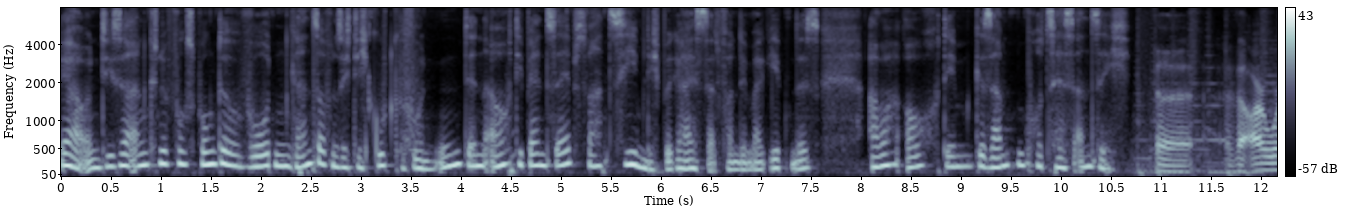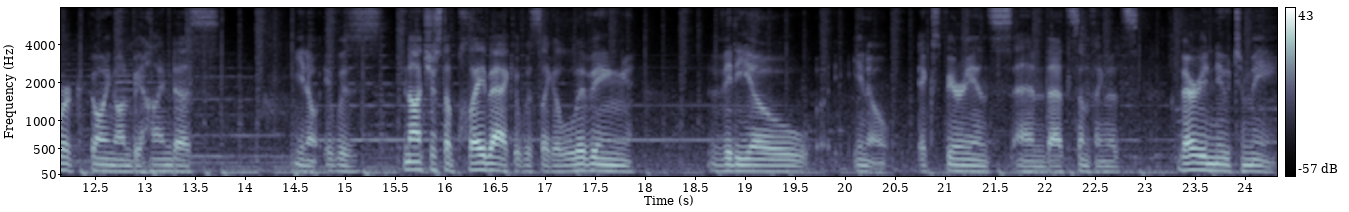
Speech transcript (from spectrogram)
Ja, und diese Anknüpfungspunkte wurden ganz offensichtlich gut gefunden, denn auch die Band selbst war ziemlich begeistert von dem Ergebnis, aber auch dem gesamten Prozess an sich. The, the artwork going on behind us, you know, it was not just a playback, it was like a living video, you know, experience and that's something that's very new to me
